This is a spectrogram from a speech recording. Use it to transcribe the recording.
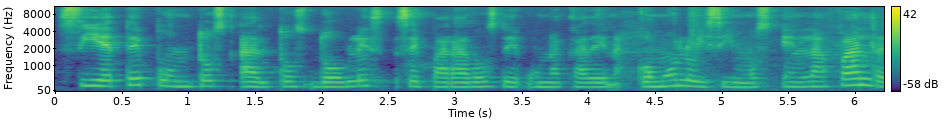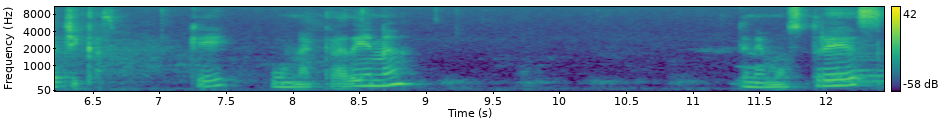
siete puntos altos dobles separados de una cadena como lo hicimos en la falda chicas. Ok una cadena. Tenemos tres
